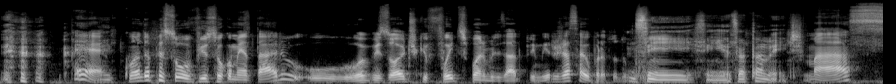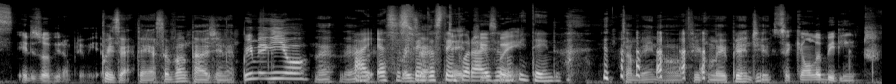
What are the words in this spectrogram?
É, quando a pessoa ouviu o seu comentário, o episódio que foi disponibilizado primeiro já saiu para todo mundo. Sim, sim, exatamente. Mas eles ouviram primeiro. Pois é, tem essa vantagem, né? Primeirinho, né? Ai, essas pois fendas é. temporais é, tipo eu não entendo. Também não, eu fico meio perdido. Isso aqui é um labirinto.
